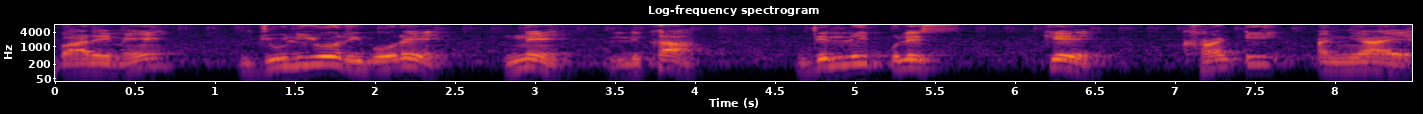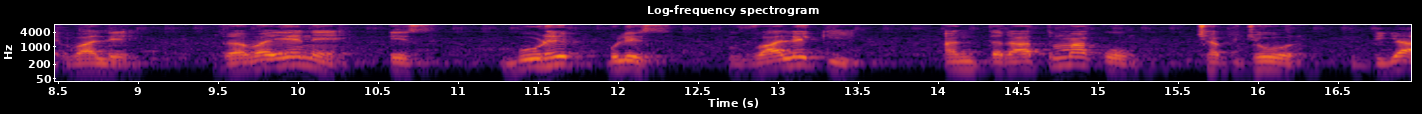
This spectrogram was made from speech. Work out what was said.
बारे में जूलियो रिबोरे ने लिखा, दिल्ली पुलिस के खांटी अन्याय वाले रवैये ने इस बूढ़े पुलिस वाले की अंतरात्मा को झकझोर दिया।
